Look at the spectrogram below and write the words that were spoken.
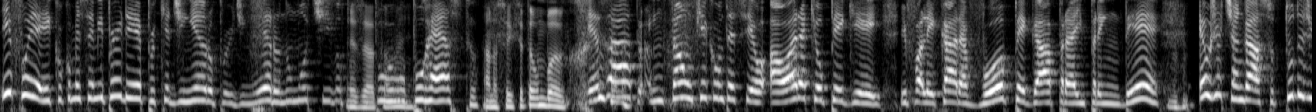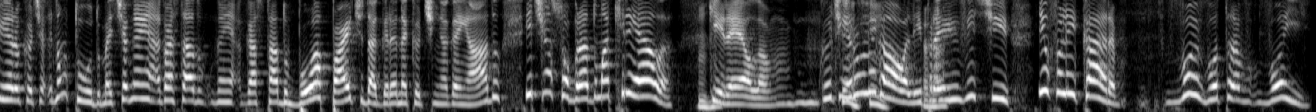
E foi aí que eu comecei a me perder, porque dinheiro por dinheiro não motiva pro, pro, resto. A não ser que você tenha um banco. Exato. Então, o que aconteceu? A hora que eu peguei e falei, cara, vou pegar pra empreender, eu já tinha gasto tudo o dinheiro que eu tinha. Não tudo, mas tinha ganha- gastado, ganha- gastado boa parte da grana que eu tinha ganhado e tinha sobrado uma quirela. Quirela, um dinheiro sim. legal ali pra Aham. eu investir. E eu falei, cara, vou, vou, vou ir.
